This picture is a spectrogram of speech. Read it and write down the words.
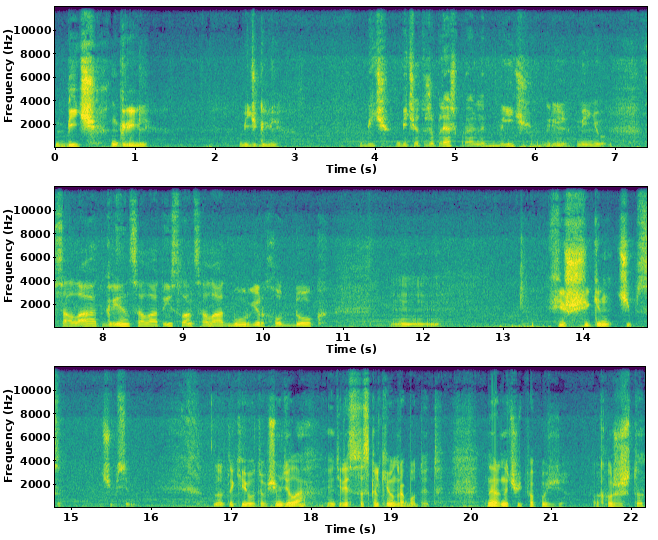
Beach Grill. Beach Grill. Beach. Beach это же пляж, правильно? Beach, grill, menu. Salad, green salad, island salad, burger, hot dog, fish chicken chips. Чипсы. Вот такие вот, в общем, дела. Интересно, со скольки он работает. Наверное, чуть попозже. Похоже, что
